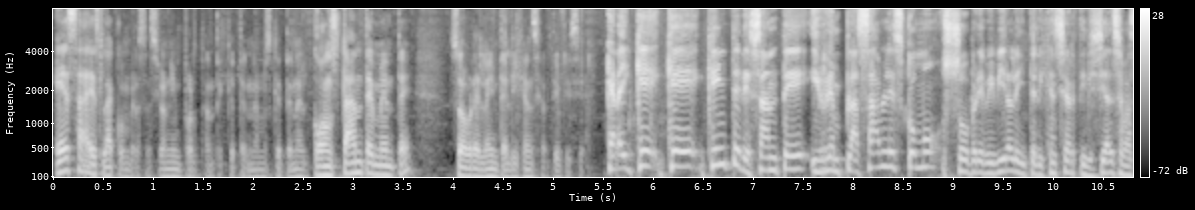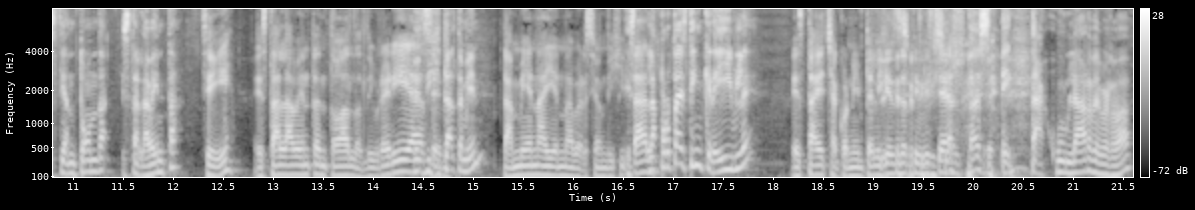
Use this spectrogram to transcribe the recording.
Esa es la conversación importante que tenemos que tener constantemente sobre la inteligencia artificial. Caray, qué, qué, qué interesante. Irreemplazables, cómo sobrevivir a la inteligencia artificial. Sebastián Tonda, ¿está a la venta? Sí, está a la venta en todas las librerías. ¿Es digital también? También hay una versión digital. La portada está increíble. Está hecha con inteligencia artificial. Está espectacular, de verdad.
